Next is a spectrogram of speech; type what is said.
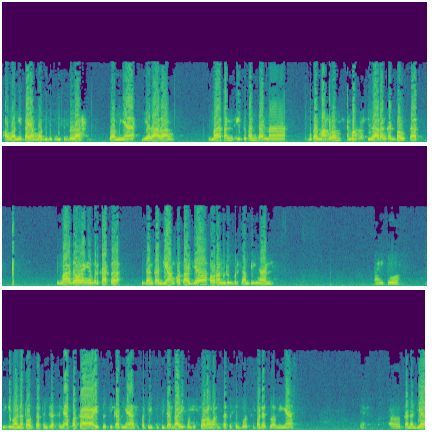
wanita yang mau duduk di sebelah suaminya dia larang. Cuma kan itu kan karena bukan mahram emang harus dilarang kan Pak Ustadz. Cuma ada orang yang berkata sedangkan di angkot aja orang duduk bersampingan. Nah itu. Jadi gimana Pak Ustadz penjelasannya? Apakah itu sikapnya seperti itu tidak baik untuk seorang wanita tersebut kepada suaminya? Ya, uh, karena dia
